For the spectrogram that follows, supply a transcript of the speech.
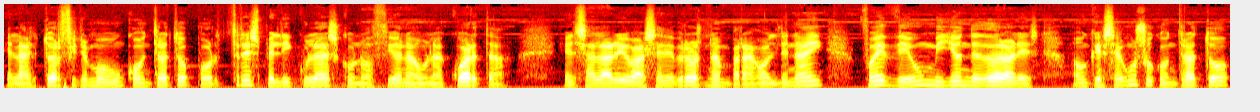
El actor firmó un contrato por tres películas con opción a una cuarta. El salario base de Brosnan para GoldenEye fue de un millón de dólares, aunque según su contrato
